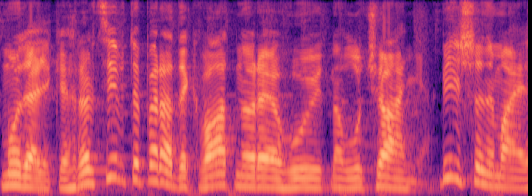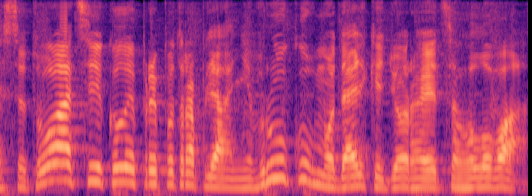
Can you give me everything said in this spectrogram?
Модельки гравців тепер адекватно реагують на влучання. Більше немає ситуації, коли при потраплянні в руку в модельки дергається голова.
